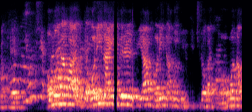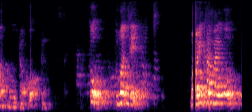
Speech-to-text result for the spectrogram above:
이렇게 미용실 어머나가 이렇게 어린 아이들을 위한 머리 나눔 이렇게 줄여가지고 어머나 운동이라고 그런 게 있어요. 또두 번째 머리카락 말고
